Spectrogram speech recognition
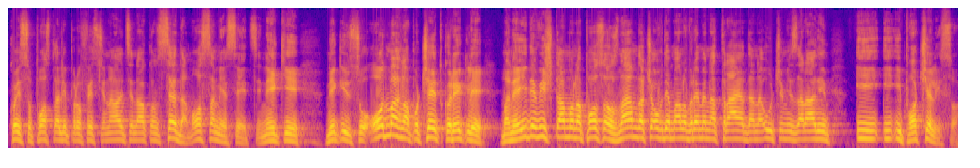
koji su postali profesionalci nakon sedam, osam mjeseci. Neki, neki su odmah na početku rekli, ma ne idem više tamo na posao, znam da će ovdje malo vremena traja da naučim i zaradim i, i, i počeli su.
